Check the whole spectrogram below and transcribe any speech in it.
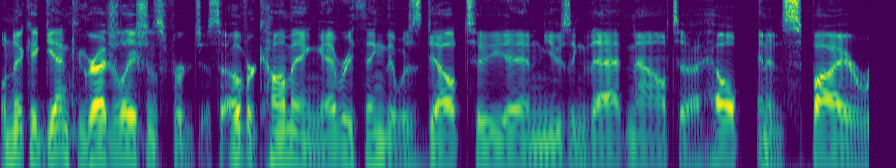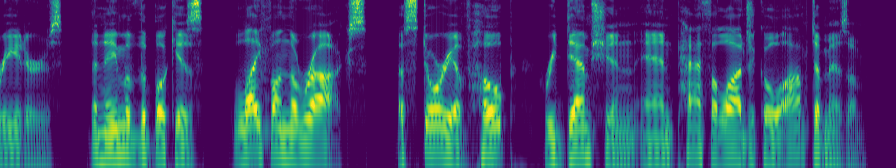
Well, Nick, again, congratulations for just overcoming everything that was dealt to you and using that now to help and inspire readers. The name of the book is Life on the Rocks A Story of Hope, Redemption, and Pathological Optimism.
